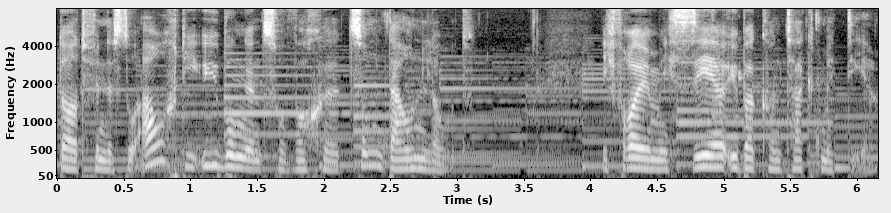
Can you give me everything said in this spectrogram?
Dort findest du auch die Übungen zur Woche zum Download. Ich freue mich sehr über Kontakt mit dir.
